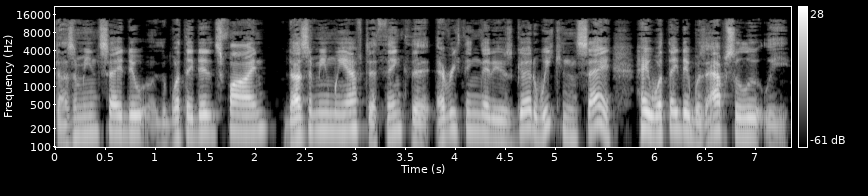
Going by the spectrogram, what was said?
Doesn't mean say do what they did is fine. Doesn't mean we have to think that everything that is good. We can say, hey, what they did was absolutely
